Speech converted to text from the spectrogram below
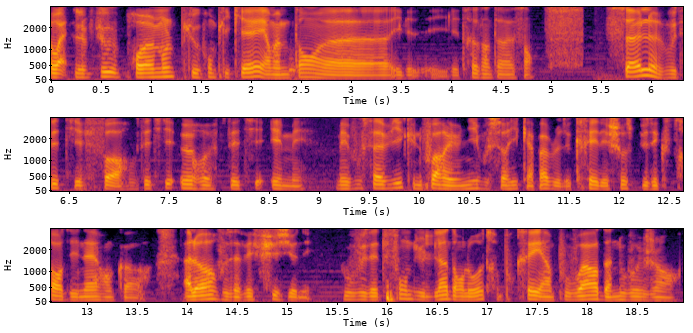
Ouais, le plus probablement le plus compliqué et en même temps euh, il est très intéressant. Seul, vous étiez fort, vous étiez heureux, vous étiez aimé. Mais vous saviez qu'une fois réunis, vous seriez capable de créer des choses plus extraordinaires encore. Alors vous avez fusionné. Vous vous êtes fondus l'un dans l'autre pour créer un pouvoir d'un nouveau genre.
